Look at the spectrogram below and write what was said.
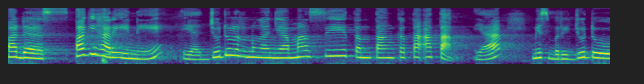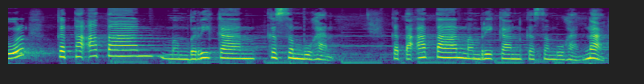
pada pagi hari ini ya judul renungannya masih tentang ketaatan ya. Miss beri judul Ketaatan memberikan kesembuhan. Ketaatan memberikan kesembuhan. Nah,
